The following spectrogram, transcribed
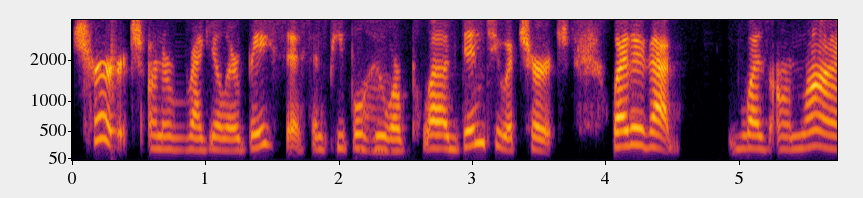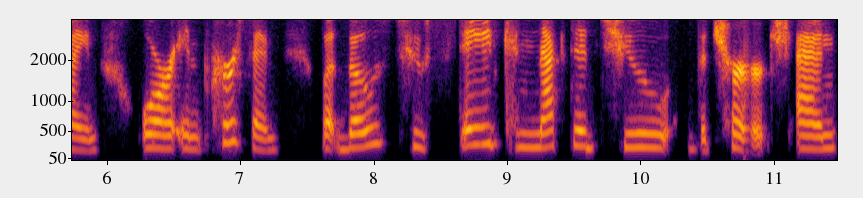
church on a regular basis and people wow. who were plugged into a church, whether that was online or in person, but those who stayed connected to the church. And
